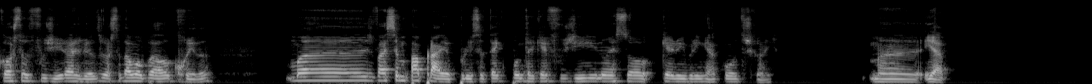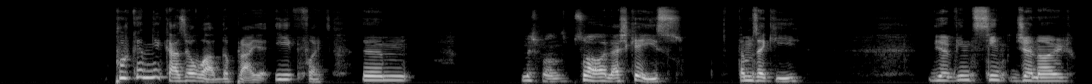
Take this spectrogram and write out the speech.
Gosta de fugir às vezes, gosta de dar uma bela corrida. Mas vai sempre para a praia. Por isso, até que ponto é que é fugir e não é só quero ir brincar com outros cães. Mas, yeah. Porque a minha casa é ao lado da praia. E flex. Um, mas pronto, pessoal, olha, acho que é isso. Estamos aqui. Dia 25 de janeiro,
